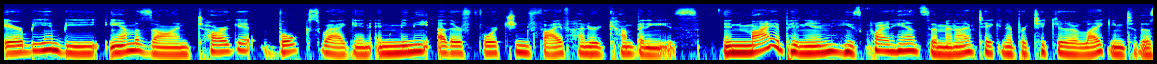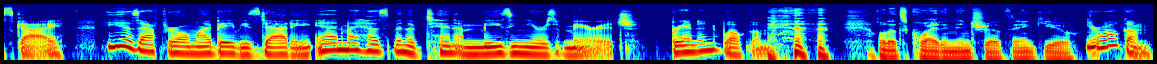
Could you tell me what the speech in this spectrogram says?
Airbnb, Amazon, Target, Volkswagen, and many other Fortune 500 companies. In my opinion, he's quite handsome, and I've taken a particular liking to this guy. He is, after all, my baby's daddy and my husband of 10 amazing years of marriage. Brandon, welcome. well, that's quite an intro. Thank you. You're welcome.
